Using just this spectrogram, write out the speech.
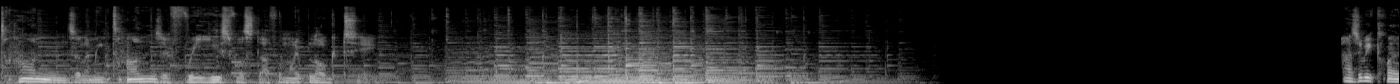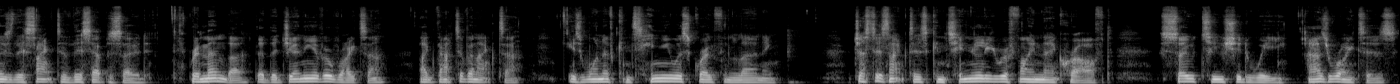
tons, and I mean tons, of free useful stuff on my blog too. As we close this act of this episode, remember that the journey of a writer, like that of an actor, is one of continuous growth and learning. Just as actors continually refine their craft, so too should we, as writers,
